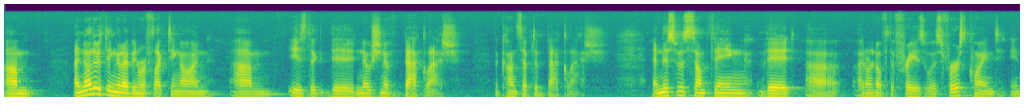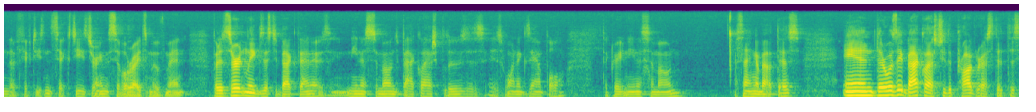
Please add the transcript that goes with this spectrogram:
um, another thing that I've been reflecting on um, is the, the notion of backlash, the concept of backlash. And this was something that uh, I don't know if the phrase was first coined in the 50s and 60s during the civil rights movement, but it certainly existed back then. It was Nina Simone's Backlash Blues is, is one example. The great Nina Simone sang about this. And there was a backlash to the progress that the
